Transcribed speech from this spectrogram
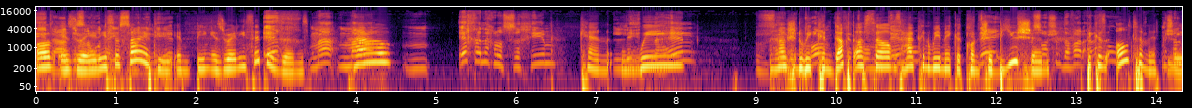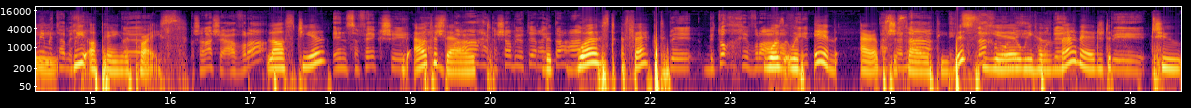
of Israeli society and being Israeli citizens. How can we how should we conduct ourselves? How can we make a contribution? Because ultimately, we are paying the price. Last year, without a doubt, the worst effect was within Arab society. This year, we have managed to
